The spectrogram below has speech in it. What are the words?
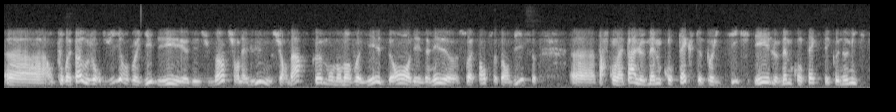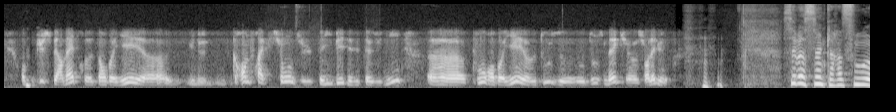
on ne pourrait pas aujourd'hui envoyer des, humains sur la Lune ou sur Mars comme on en envoyait dans les années 60-70, parce qu'on n'a pas le même contexte politique et le même contexte économique. On peut plus se permettre d'envoyer une grande fraction du PIB des États-Unis euh, pour envoyer 12, euh, 12 euh, mecs sur la Lune. Sébastien Carassou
